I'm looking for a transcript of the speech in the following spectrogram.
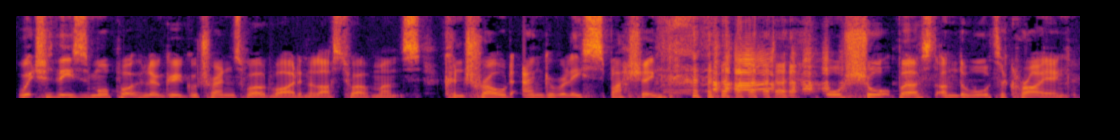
Which of these is more popular in Google Trends worldwide in the last 12 months? Controlled anger release splashing or short burst underwater crying?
